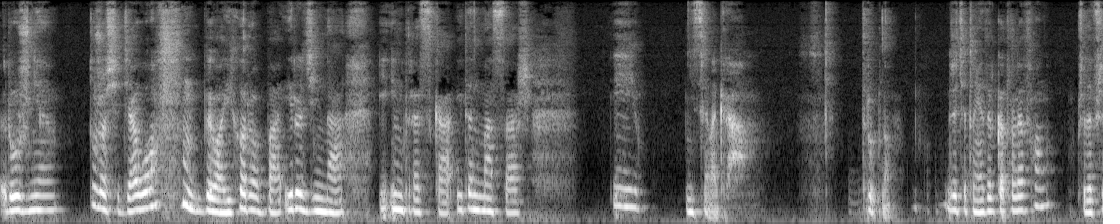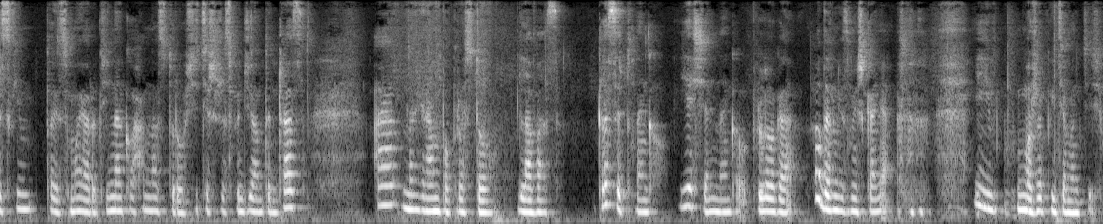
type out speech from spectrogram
różnie. Dużo się działo. Była i choroba, i rodzina, i imprezka, i ten masaż. I nic nie nagrałam. Trudno. Życie to nie tylko telefon. Przede wszystkim to jest moja rodzina kochana, z którą się cieszę, że spędziłam ten czas. A nagram po prostu dla Was klasycznego, jesiennego vloga ode mnie z mieszkania. I może pójdziemy gdzieś.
